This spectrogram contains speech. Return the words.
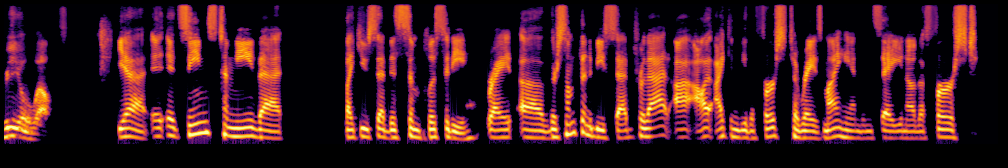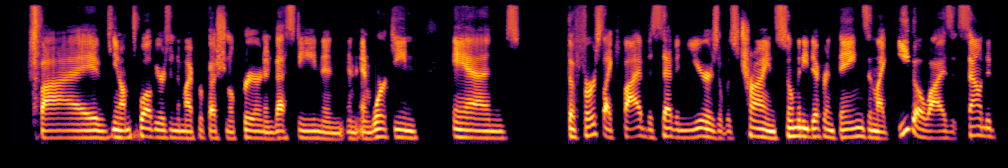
real wealth yeah it, it seems to me that like you said, this simplicity, right? Uh, there's something to be said for that. I, I, I can be the first to raise my hand and say, you know, the first five, you know, I'm 12 years into my professional career and investing and, and, and working. And the first like five to seven years, it was trying so many different things. And like ego wise, it sounded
